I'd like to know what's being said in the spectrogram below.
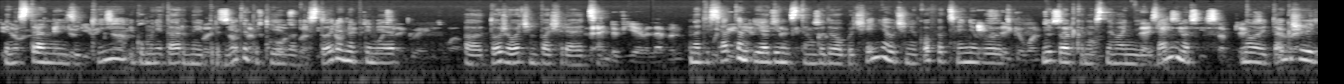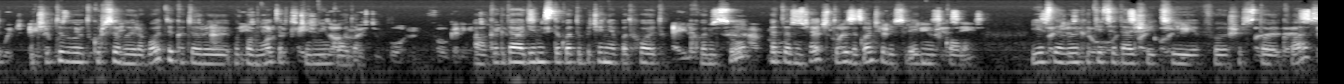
Иностранные языки и гуманитарные предметы, такие как история, например, тоже очень поощряется. На 10 и 11 году обучения учеников оценивают не только на основании экзаменов, но и также учитывают курсовые работы, которые выполняются в течение года. А когда 11 год обучения подходит к концу, это означает, что вы закончили среднюю школу. Если вы хотите дальше идти в шестой класс,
